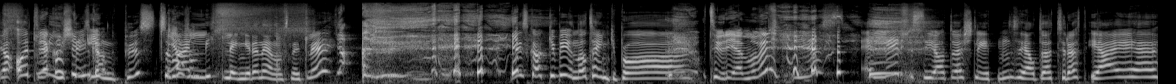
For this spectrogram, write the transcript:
Ja, og et lite skal- innpust som Ja, er sånn- litt lengre enn gjennomsnittlig. vi skal ikke begynne å tenke på Tur hjemover. Eller si at du er sliten, si at du er trøtt. Jeg, eh,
